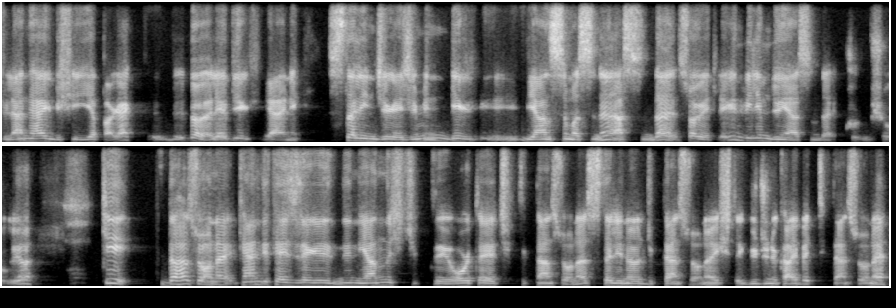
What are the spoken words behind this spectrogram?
filan her bir şeyi yaparak böyle bir yani Stalinci rejimin bir e, yansımasını aslında Sovyetlerin bilim dünyasında kurmuş oluyor. Ki daha sonra kendi tezlerinin yanlış çıktığı ortaya çıktıktan sonra Stalin öldükten sonra işte gücünü kaybettikten sonra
